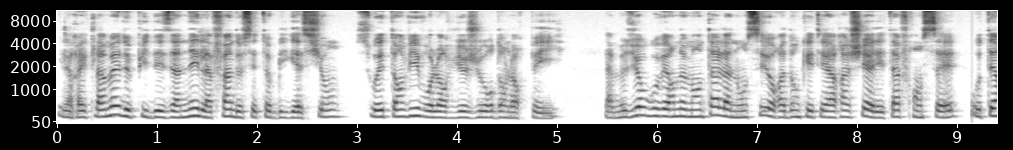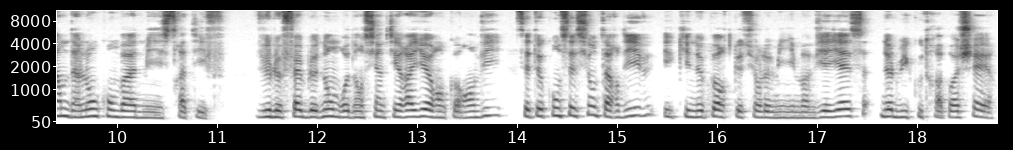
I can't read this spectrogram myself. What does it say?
Ils réclamaient depuis des années la fin de cette obligation, souhaitant vivre leurs vieux jours dans leur pays. La mesure gouvernementale annoncée aura donc été arrachée à l'État français au terme d'un long combat administratif. Vu le faible nombre d'anciens tirailleurs encore en vie, cette concession tardive, et qui ne porte que sur le minimum vieillesse, ne lui coûtera pas cher.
